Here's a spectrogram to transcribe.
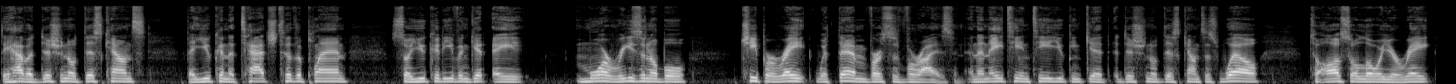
they have additional discounts that you can attach to the plan. So you could even get a more reasonable, cheaper rate with them versus Verizon. And then AT&T, you can get additional discounts as well to also lower your rate,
